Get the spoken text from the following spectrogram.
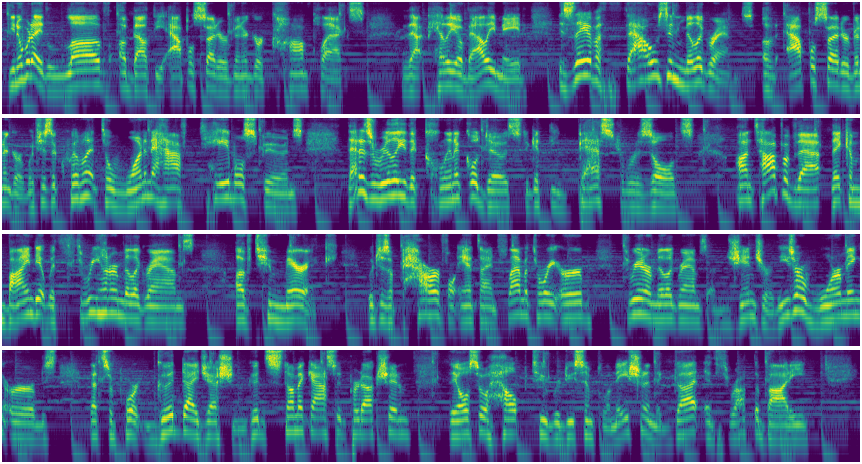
You know what I love about the apple cider vinegar complex that Paleo Valley made is they have a thousand milligrams of apple cider vinegar, which is equivalent to one and a half tablespoons. That is really the clinical dose to get the best results. On top of that, they combined it with 300 milligrams of turmeric which is a powerful anti inflammatory herb, 300 milligrams of ginger. These are warming herbs that support good digestion, good stomach acid production. They also help to reduce inflammation in the gut and throughout the body.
